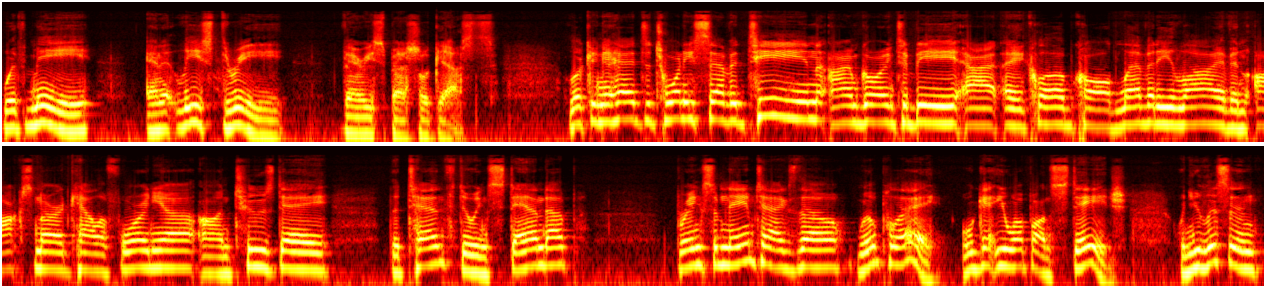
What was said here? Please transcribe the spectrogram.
with me and at least three very special guests. Looking ahead to 2017, I'm going to be at a club called Levity Live in Oxnard, California on Tuesday the 10th, doing stand up. Bring some name tags though, we'll play. We'll get you up on stage. When you listen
